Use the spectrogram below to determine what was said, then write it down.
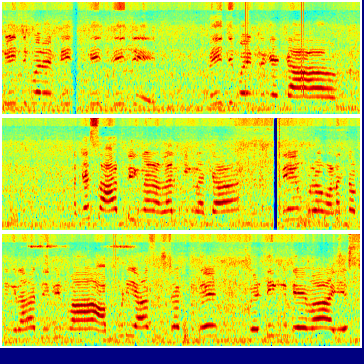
பீச் போறேன் பீச் பீச் பீச் பீச் போயிட்டு அக்கா. சாப்பிட்டீங்களா? நல்லா இருக்கீங்களாக்கா டே ப்ரோ வணக்கம். அப்படிங்கிறாங்க திடீர்மா அப்படியா சிஸ்டர் டுடே வெட்டிங் டேவா எஸ்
